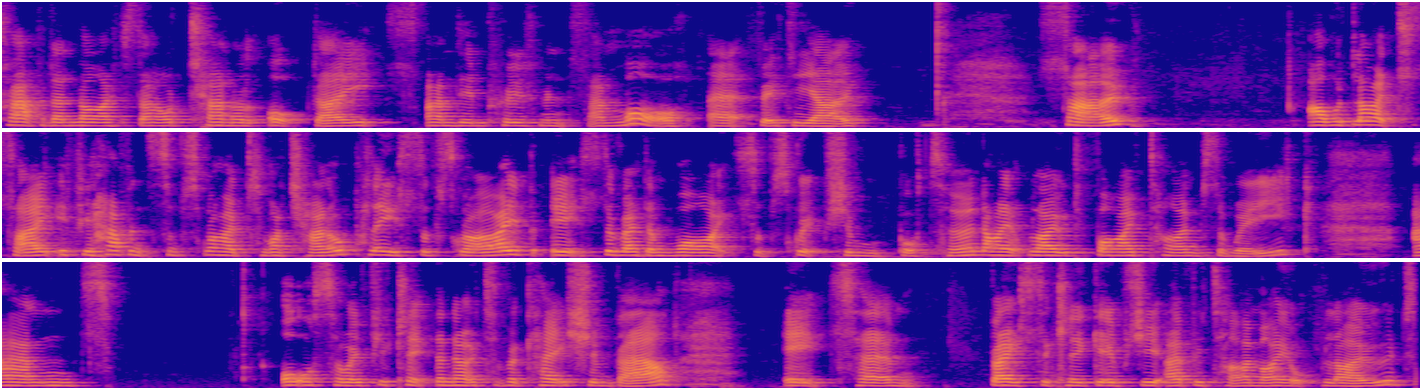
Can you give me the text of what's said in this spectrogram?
travel and lifestyle channel updates and improvements and more uh, video. So, I would like to say if you haven't subscribed to my channel please subscribe it's the red and white subscription button I upload five times a week and also if you click the notification bell it um, basically gives you every time I upload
